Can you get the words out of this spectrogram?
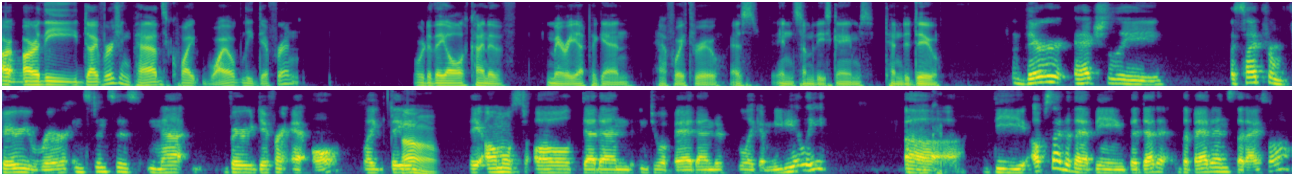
Are Um, are the diverging paths quite wildly different, or do they all kind of marry up again halfway through, as in some of these games tend to do? they're actually, aside from very rare instances, not very different at all. Like they Oh, they almost all dead end into a bad end like immediately. Uh, The upside of that being the dead the bad ends that I saw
